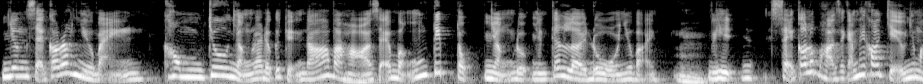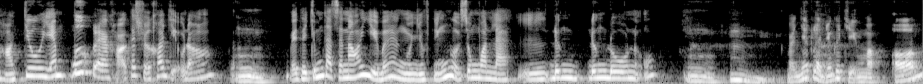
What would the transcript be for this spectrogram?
nhưng sẽ có rất nhiều bạn không chưa nhận ra được cái chuyện đó và họ sẽ vẫn tiếp tục nhận được những cái lời đùa như vậy. Ừ. vì sẽ có lúc họ sẽ cảm thấy khó chịu nhưng mà họ chưa dám bước ra khỏi cái sự khó chịu đó. Ừ. vậy thì chúng ta sẽ nói gì với người, những người xung quanh là đừng đừng đùa nữa. Ừ. và nhất là những cái chuyện mập ốm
